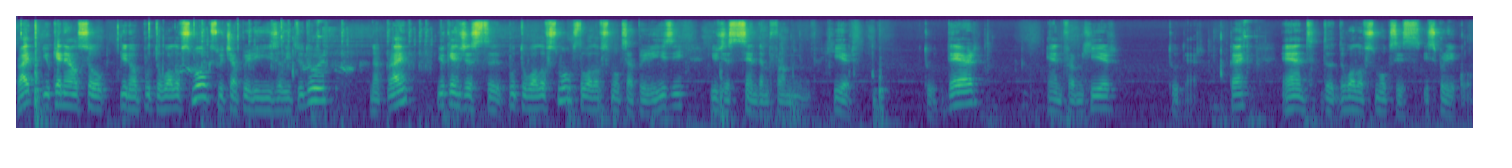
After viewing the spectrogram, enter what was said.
right? You can also you know put the wall of smokes which are pretty easily to do right you can just uh, put the wall of smokes. The wall of smokes are pretty easy. You just send them from here to there and from here to there okay? And the, the wall of smokes is is pretty cool.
